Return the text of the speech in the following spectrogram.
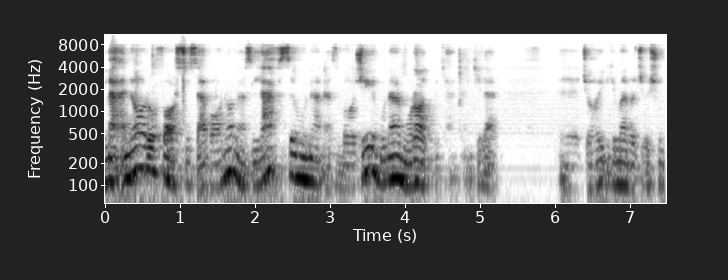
معنا رو فارسی زبانان از لفظ هنر از واژه هنر مراد می‌کردن که در جاهای دیگه من راجبشون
